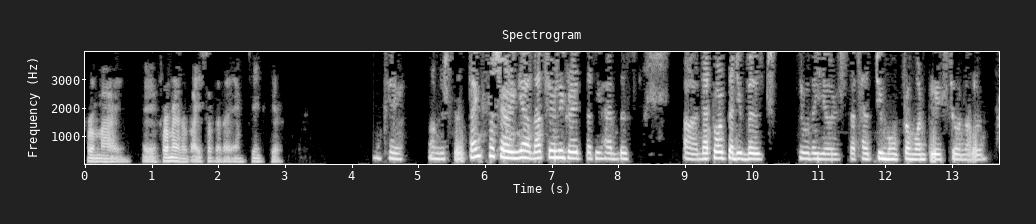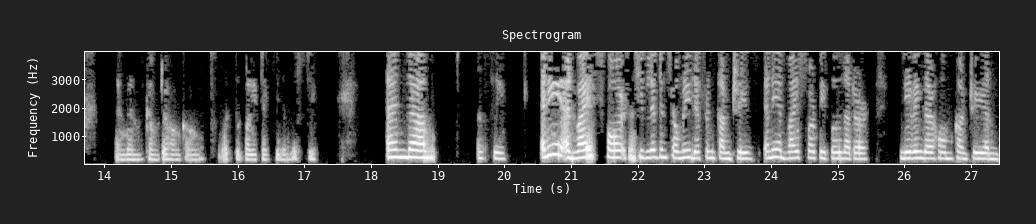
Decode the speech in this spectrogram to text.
from my uh, former advisor that I am seeing here. Okay, understood. Thanks for sharing. Yeah, that's really great that you had this uh, network that you built through the years that helped you move from one place to another and then come to Hong Kong with the Polytech University. And um, let's see. Any advice for, since you've lived in so many different countries, any advice for people that are leaving their home country and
